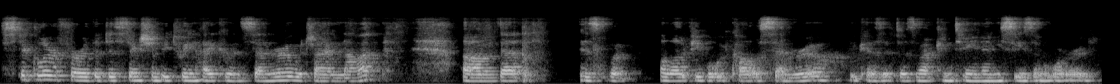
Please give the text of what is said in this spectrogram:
stickler for the distinction between haiku and senryu, which I am not. Um, that is what a lot of people would call a senryu because it does not contain any season word,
